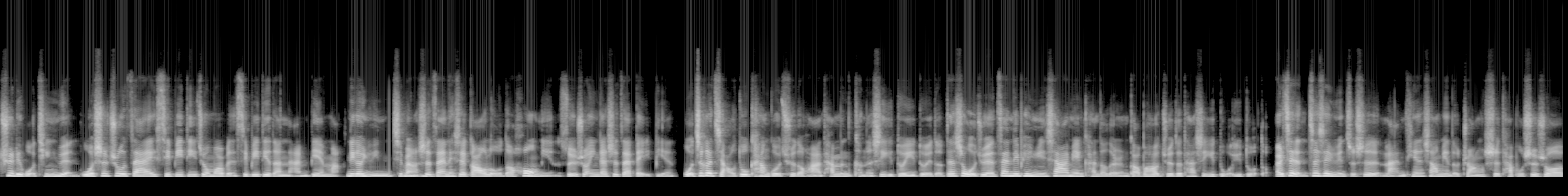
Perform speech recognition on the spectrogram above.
距离我挺远，我是住在 CBD，就墨尔本 CBD 的南边嘛，那个云基本上是在那些高楼的后面，所以说应该是在北边。我这个角度看过去的话，他们可能是一堆一堆的，但是我觉得在那片云下面看到的人，搞不好觉得它是一朵一朵的，而且这些云只是蓝天上面的装饰，它不是说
